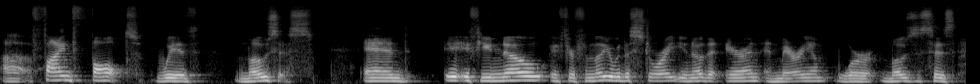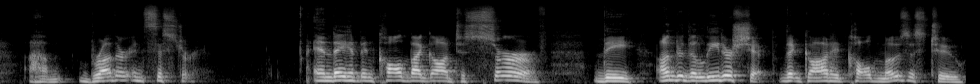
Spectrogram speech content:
uh, find fault with Moses. And if you know, if you're familiar with the story, you know that Aaron and Miriam were Moses' um, brother and sister. And they had been called by God to serve the under the leadership that God had called Moses to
